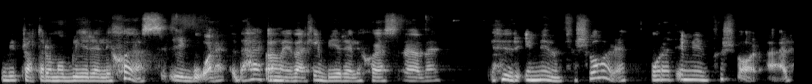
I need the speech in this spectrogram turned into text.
vi pratade om att bli religiös igår, det här kan ja. man ju verkligen bli religiös över, hur immunförsvaret, vårt immunförsvar är.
